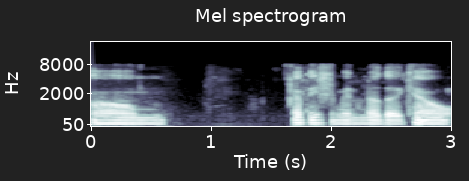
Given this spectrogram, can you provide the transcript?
um I think she made another account.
